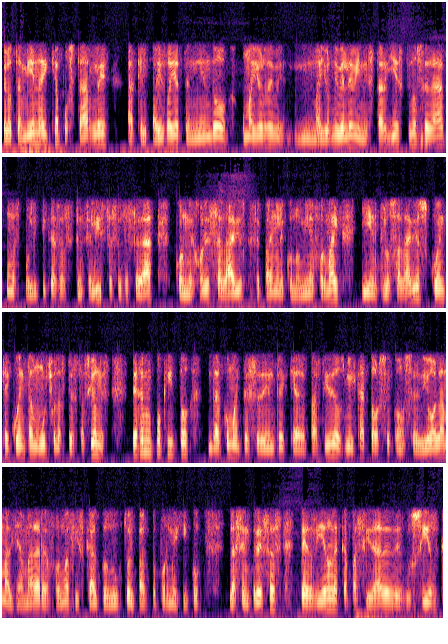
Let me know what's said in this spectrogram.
pero también hay que apostarle a que el país vaya teniendo un mayor de, mayor nivel de bienestar y este no se da con las políticas asistencialistas, eso se da con mejores salarios que se pagan en la economía formal y entre los salarios cuenta y cuenta mucho las prestaciones. Déjame un poquito dar como antecedente que a partir de 2014 concedió la mal llamada reforma fiscal producto del Pacto por México, las empresas perdieron la capacidad de deducir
